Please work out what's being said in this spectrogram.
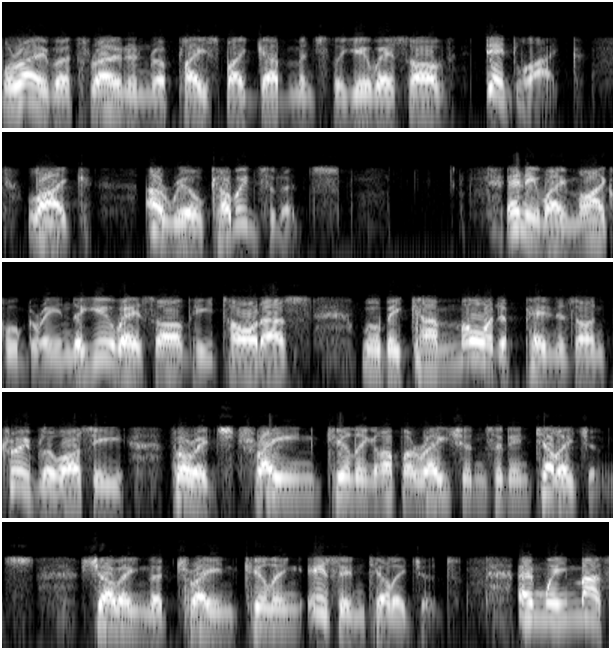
were overthrown and replaced by governments the US of did like. Like a real coincidence. Anyway, Michael Green, the US of, he told us, will become more dependent on True Blue Aussie for its train killing operations and intelligence, showing that train killing is intelligent. And we must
